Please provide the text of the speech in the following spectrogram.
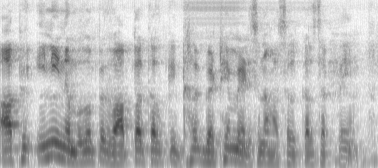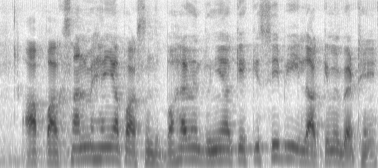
आप फिर इन्हीं नंबरों पर रबता करके घर बैठे मेडिसिन हासिल कर सकते हैं। आप पाकिस्तान में हैं या पाकिस्तान से बाहर हैं, दुनिया के किसी भी इलाके में बैठे हैं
